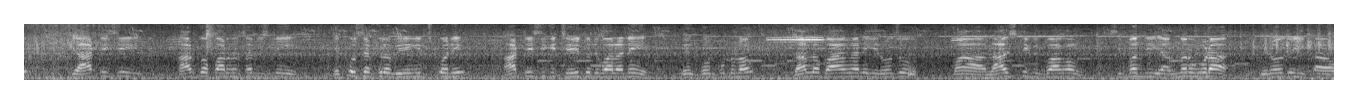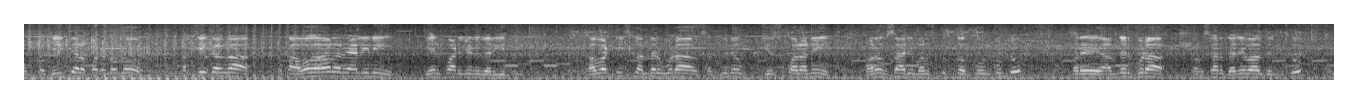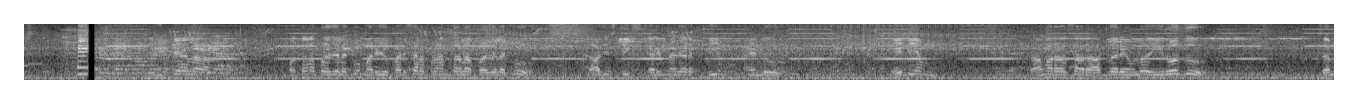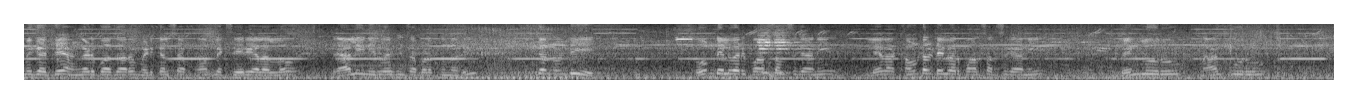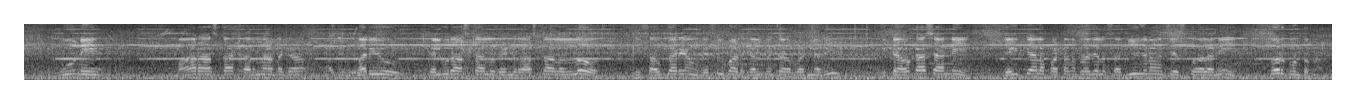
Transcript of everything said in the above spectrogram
ఈ ఆర్టీసీ కార్గో పార్సల్ సర్వీస్ని ఎక్కువ సంఖ్యలో వినియోగించుకొని ఆర్టీసీకి చేయుతునివ్వాలని మేము కోరుకుంటున్నాం. దానిలో భాగంగానే ఈరోజు మా లాజిస్టిక్ విభాగం సిబ్బంది అందరూ కూడా ఈరోజు ఇక ఒక జగిత్యాల పట్టణంలో ప్రత్యేకంగా ఒక అవగాహన ర్యాలీని ఏర్పాటు చేయడం జరిగింది. కాబట్టి అందరూ కూడా సద్వినియోగం చేసుకోవాలని మరొకసారి మనస్ఫూర్తిగా కోరుకుంటూ మరి అందరికీ కూడా ఒకసారి ధన్యవాదాలు తెలుపుతూ జగిత్యాల పట్టణ ప్రజలకు మరియు పరిసర ప్రాంతాల ప్రజలకు logistics Karimnagar team and ATM Ramarao sir ఆధ్వర్యంలో ఈరోజు జమ్మిగద్దె అంగడి బజారు మెడికల్ షాప్ కాంప్లెక్స్ ఏరియాలలో ర్యాలీ నిర్వహించబడుతున్నది. ఇక్కడ నుండి హోమ్ డెలివరీ పార్సల్స్ కానీ లేదా కౌంటర్ డెలివరీ పార్సల్స్ కానీ బెంగళూరు నాగ్పూరు పూణే మహారాష్ట్ర కర్ణాటక మరియు తెలుగు రాష్ట్రాలు రెండు రాష్ట్రాలలో ఈ సౌకర్యం వెసులుబాటు కల్పించబడినది. ఇటు అవకాశాన్ని జగిత్యాల పట్టణ ప్రజలు సద్వినియోగం చేసుకోవాలని కోరుకుంటున్నాను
